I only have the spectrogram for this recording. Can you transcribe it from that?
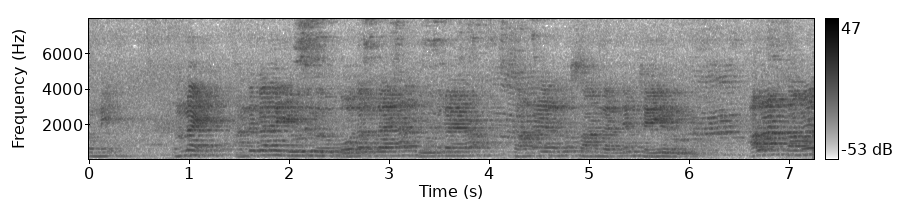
కొన్ని ఉన్నాయి. అందుకనే యూదులు బోధకులైనా యూదులైనా సమయంలో సాంగత్యం చేయరు. అలా సమయం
